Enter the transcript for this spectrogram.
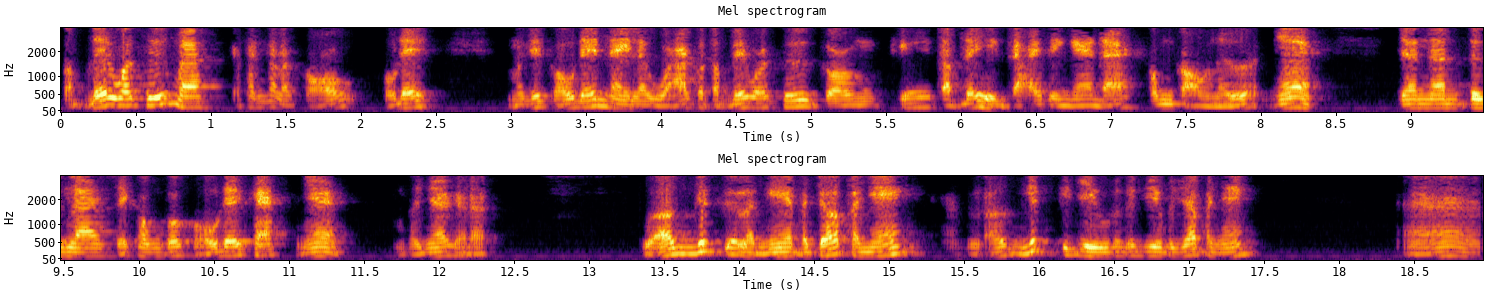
tập đế quá khứ mà. Cái thân đó là khổ khổ đế. Mà cái khổ đế này là quả của tập đế quá khứ, còn cái tập đế hiện tại thì ngài đã không còn nữa, nha cho nên tương lai sẽ không có khổ đế khác nha. Phải nhớ cái đó. Tôi ớn nhất là nghe bà chớp bà nhán. Tôi ớn nhất cái chiều đó cái chiều bà chớp bà nhán. À,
